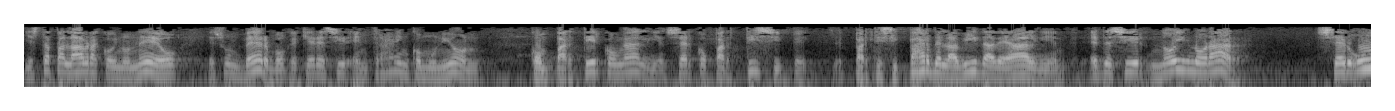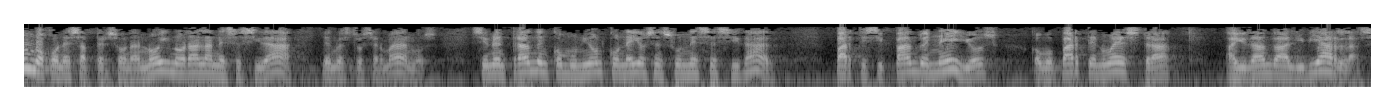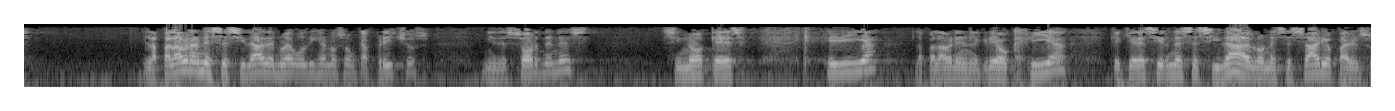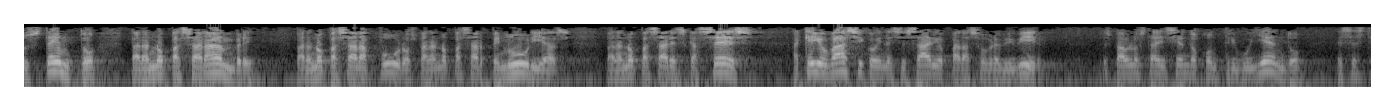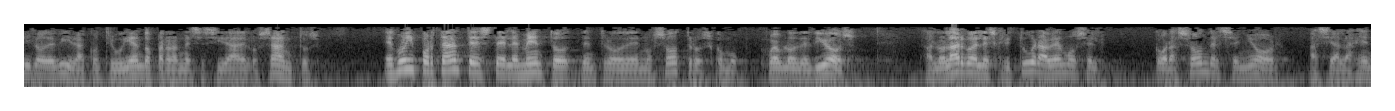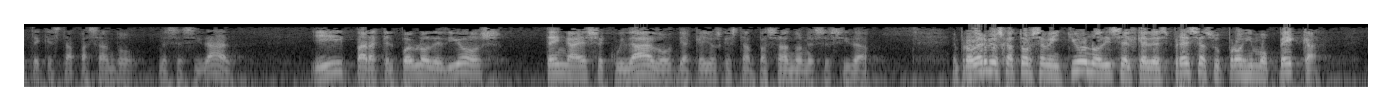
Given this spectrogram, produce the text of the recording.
Y esta palabra coinoneo es un verbo que quiere decir entrar en comunión, compartir con alguien, ser copartícipe, participar de la vida de alguien. Es decir, no ignorar, ser uno con esa persona, no ignorar la necesidad de nuestros hermanos, sino entrando en comunión con ellos en su necesidad, participando en ellos como parte nuestra, ayudando a aliviarlas. Y la palabra necesidad, de nuevo dije, no son caprichos ni desórdenes, sino que es cría, la palabra en el griego cría, que quiere decir necesidad, lo necesario para el sustento, para no pasar hambre, para no pasar apuros, para no pasar penurias, para no pasar escasez, aquello básico y necesario para sobrevivir. Entonces Pablo está diciendo contribuyendo ese estilo de vida, contribuyendo para la necesidad de los santos. Es muy importante este elemento dentro de nosotros como pueblo de Dios. A lo largo de la escritura vemos el corazón del Señor hacia la gente que está pasando necesidad y para que el pueblo de Dios tenga ese cuidado de aquellos que están pasando necesidad. En Proverbios 14, 21 dice, el que desprecia a su prójimo peca,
